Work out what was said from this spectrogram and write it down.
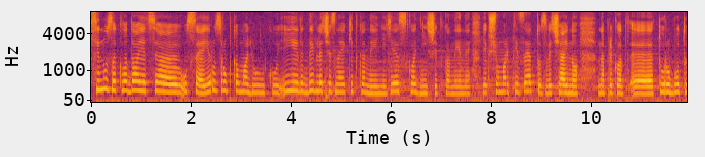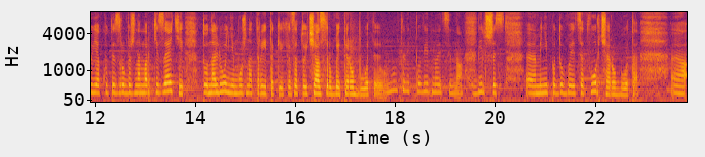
Ціну закладається усе, і розробка малюнку, і дивлячись на які тканині, є складніші тканини. Якщо маркізет, то звичайно, наприклад, е, ту роботу, яку ти зробиш на маркізеті, то на льоні можна три таких за той час зробити роботи. Ну, то відповідно і ціна. Більшість е, мені подобається творча робота. Е,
